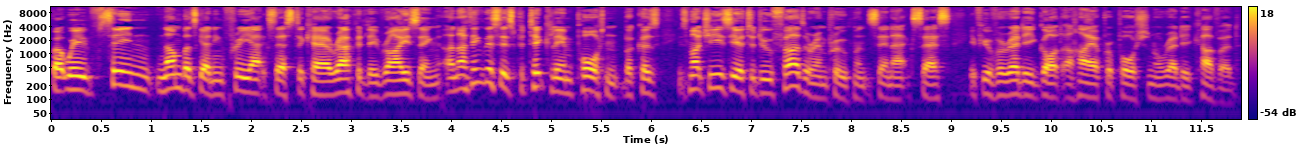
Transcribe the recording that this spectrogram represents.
But we've seen numbers getting free access to care rapidly rising, and I think this is particularly important because it's much easier to do further improvements in access if you've already got a higher proportion already covered.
